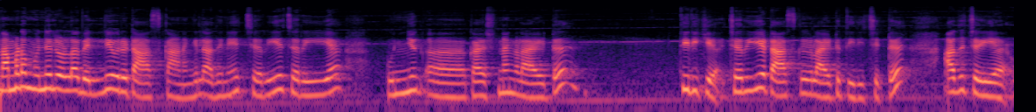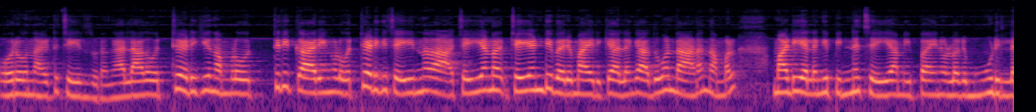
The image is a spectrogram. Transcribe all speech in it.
നമ്മുടെ മുന്നിലുള്ള വലിയൊരു ടാസ്ക് ആണെങ്കിൽ അതിനെ ചെറിയ ചെറിയ കുഞ്ഞു കഷ്ണങ്ങളായിട്ട് തിരിക്കുക. ചെറിയ ടാസ്കുകളായിട്ട് തിരിച്ചിട്ട് അത് ചെയ്യുക ഓരോന്നായിട്ട് ചെയ്തു തുടങ്ങുക. അല്ലാതെ ഒറ്റയടിക്ക് നമ്മൾ ഒത്തിരി കാര്യങ്ങൾ ഒറ്റയടിക്ക് ചെയ്യുന്ന ചെയ്യണ ചെയ്യേണ്ടി വരുമായിരിക്കുക അല്ലെങ്കിൽ അതുകൊണ്ടാണ് നമ്മൾ മടി അല്ലെങ്കിൽ പിന്നെ ചെയ്യാം ഇപ്പം അതിനുള്ളൊരു മൂടില്ല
